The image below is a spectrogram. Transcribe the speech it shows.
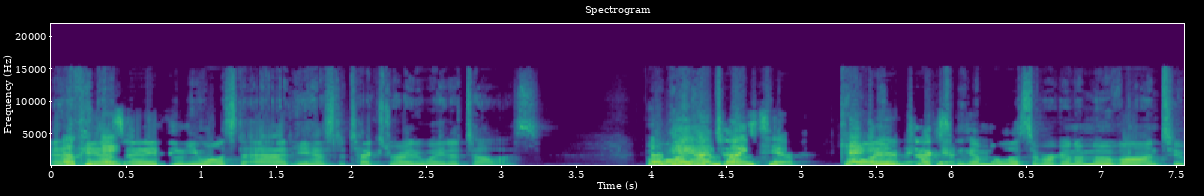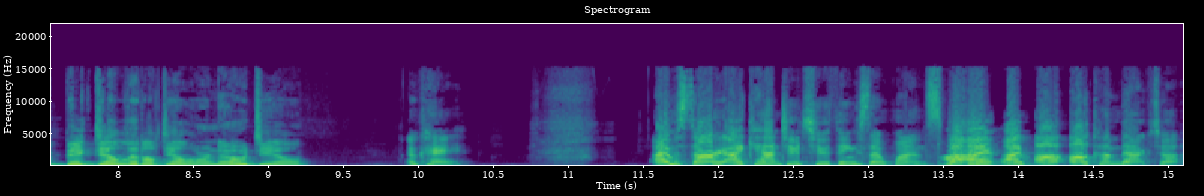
And if he has anything he wants to add, he has to text right away to tell us. But okay, I'm text- going to. Okay, while I'm you're texting to. him, Melissa, we're going to move on to big deal, little deal, or no deal. Okay. I'm sorry, I can't do two things at once, but okay. I, I, will come back to it.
